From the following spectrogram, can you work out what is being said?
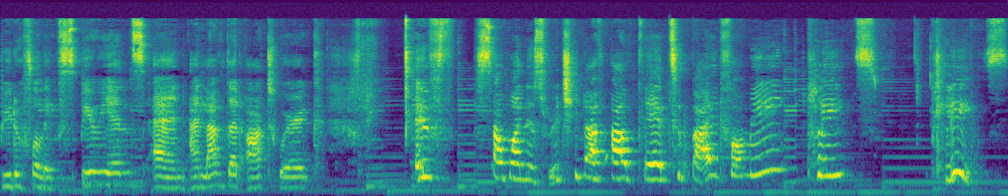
beautiful experience and i love that artwork. If someone is rich enough out there to buy it for me please please.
